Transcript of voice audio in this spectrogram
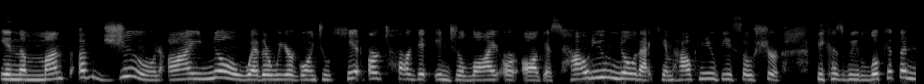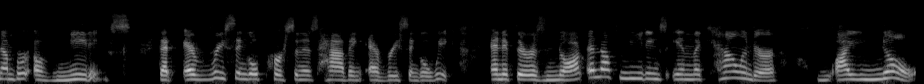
In the month of June, I know whether we are going to hit our target in July or August. How do you know that, Kim? How can you be so sure? Because we look at the number of meetings that every single person is having every single week. And if there is not enough meetings in the calendar, I know,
